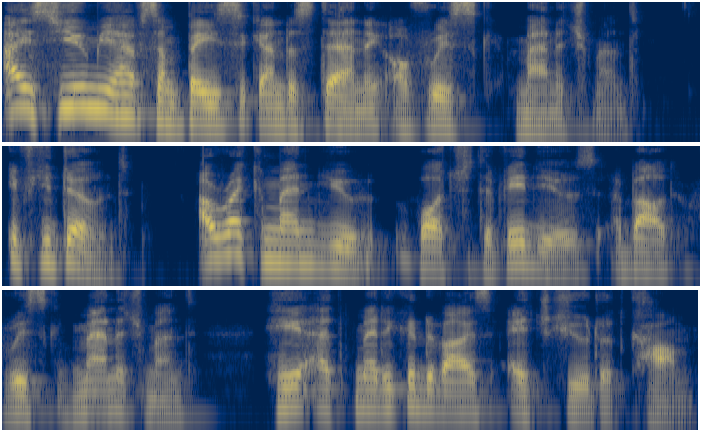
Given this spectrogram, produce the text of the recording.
I assume you have some basic understanding of risk management. If you don't, I recommend you watch the videos about risk management here at medicaldevicehq.com.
